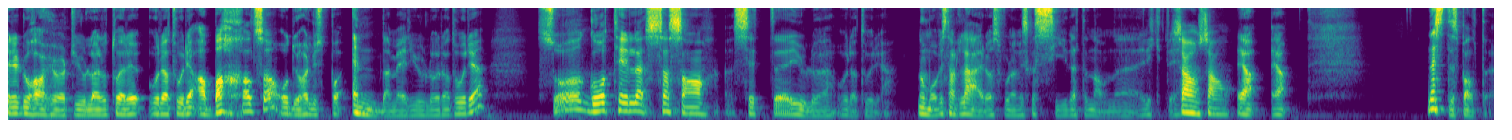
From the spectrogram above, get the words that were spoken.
eller du har hørt juleoratoriet av Bach, altså, og du har lyst på enda mer juleoratorie, så gå til Sassan sitt eh, juleoratorie. Nå må vi snart lære oss hvordan vi skal si dette navnet riktig. Sao, sao. Ja, ja. Neste spalte.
